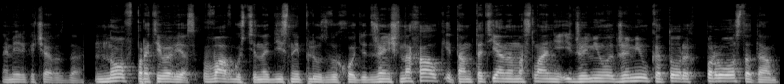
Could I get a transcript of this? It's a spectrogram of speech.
Америка Чавес, да. Но в противовес в августе на Disney Plus выходит Женщина Халк, и там Татьяна Маслани и Джамила Джамил, которых просто там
